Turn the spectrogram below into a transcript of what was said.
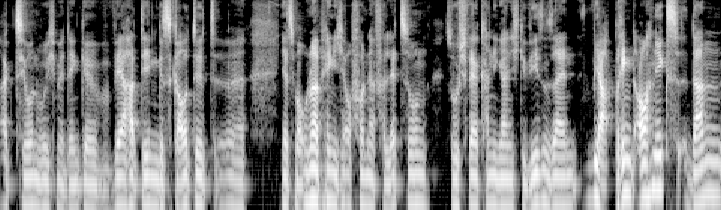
Aktion, wo ich mir denke, wer hat den gescoutet? Äh, jetzt mal unabhängig auch von der Verletzung. So schwer kann die gar nicht gewesen sein. Ja, bringt auch nichts. Dann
